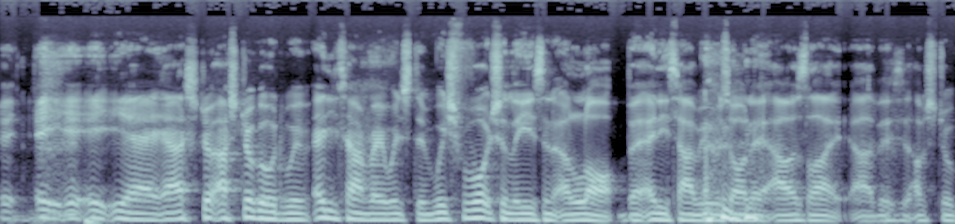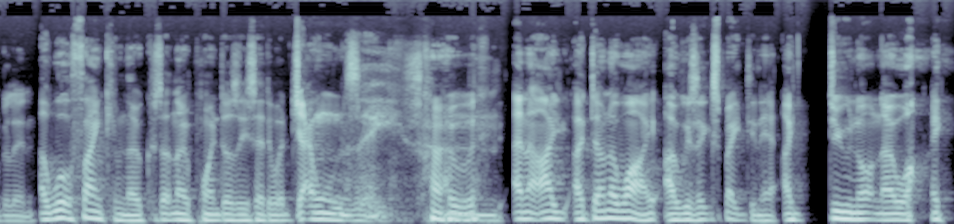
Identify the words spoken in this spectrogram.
It, it, it, yeah, I, str- I struggled with anytime Ray Winstone, which fortunately isn't a lot, but anytime he was on it, I was like, oh, this, I'm struggling. I will thank him though, because at no point does he say the word Jonesy. So, and I, I don't know why. I was expecting it. I do not know why.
